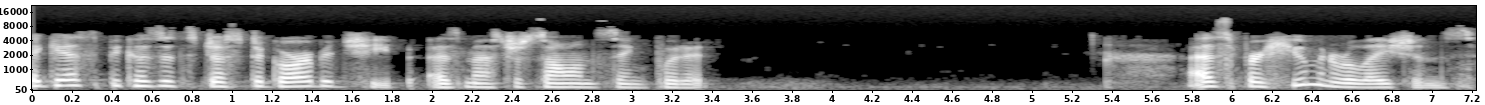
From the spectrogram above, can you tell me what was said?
I guess because it's just a garbage heap, as Master Sawan Singh put it. As for human relations,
